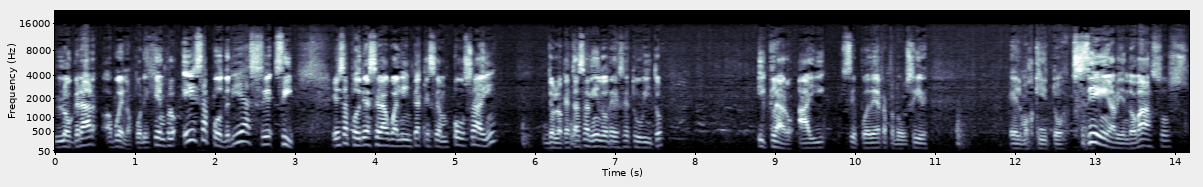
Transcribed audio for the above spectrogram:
lograr, bueno, por ejemplo, esa podría ser, sí, esa podría ser agua limpia que se emposa ahí, de lo que está saliendo de ese tubito. Y claro, ahí se puede reproducir el mosquito. Siguen habiendo vasos,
